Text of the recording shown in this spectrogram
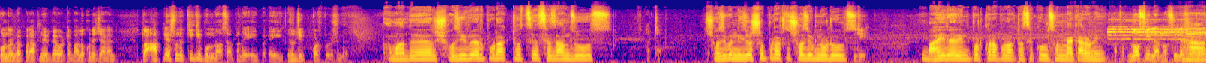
পণ্যের ব্যাপারে আপনি ব্যাপারটা ভালো করে জানেন। তো আপনি আসলে কি কি পণ্য আছে আপনার এই এই সজীব কর্পোরেশনের আমাদের সজীবের প্রোডাক্ট হচ্ছে সেজান জুস আচ্ছা। সজীবের নিজস্ব প্রোডাক্ট হচ্ছে সজীব নুডলস জি। বাইরের ইম্পোর্ট করা প্রোডাক্ট আছে কুলসন ম্যাকারনি। নসিলা নসিলা হ্যাঁ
